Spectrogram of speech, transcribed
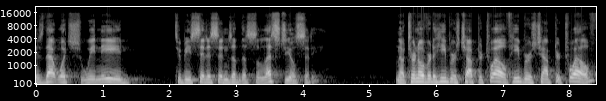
is that which we need to be citizens of the celestial city. Now turn over to Hebrews chapter 12. Hebrews chapter 12.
